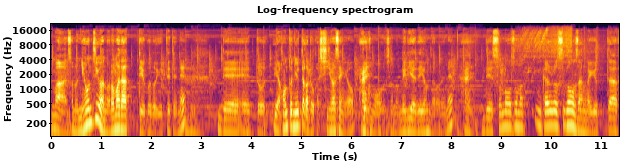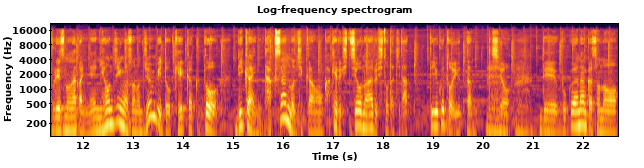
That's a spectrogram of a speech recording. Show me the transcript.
まあ、その日本人はノロマだっていうことを言っててうん。ね、で、えっといや本当に言ったかどうか知りませんよ、はい。僕もそのメディアで読んだのでね。はい。でそのそのカルロス・ゴーンさんが言ったフレーズの中にね日本人はその準備と計画と理解にたくさんの時間をかける必要のある人たちだっていうことを言ったんですよ。で僕はなんかその、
